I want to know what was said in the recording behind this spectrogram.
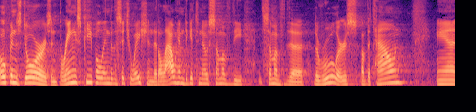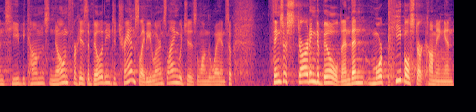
opens doors and brings people into the situation that allow him to get to know some of the, some of the, the rulers of the town. And he becomes known for his ability to translate. He learns languages along the way. And so things are starting to build, and then more people start coming. And,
